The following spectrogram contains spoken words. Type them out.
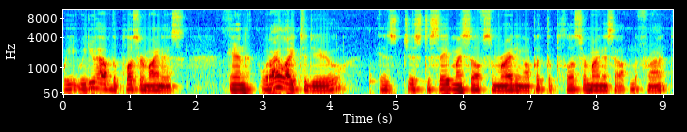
We, we do have the plus or minus and what I like to do is just to save myself some writing, I'll put the plus or minus out in the front.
